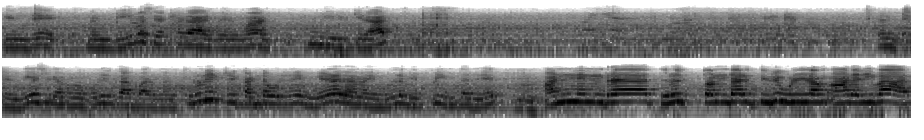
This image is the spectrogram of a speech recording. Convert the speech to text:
என்று நம் தெய்வ சேர்க்கிறார் பெருமான் கூறியிருக்கிறார். தேசிகாக சொல்லியிருக்கார் பாருங்க அந்த கண்டவுடனே வேடதானாய் உள்ளம் எப்படி இருந்தது? அந்நின்ற திருத்தொண்டர் திருவுள்ளம் ஆதரிவார்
